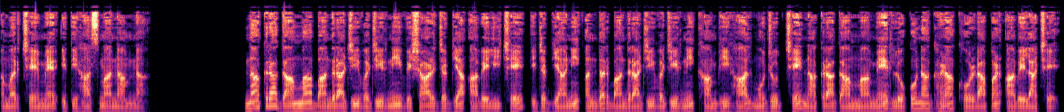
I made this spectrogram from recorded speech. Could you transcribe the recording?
અમર છે મેર ઇતિહાસમાં નામના નાકરા ગામમાં બાંદરાજી વજીરની વિશાળ જગ્યા આવેલી છે. એ જગ્યાની અંદર બાંદરાજી વજીરની ખાંભી હાલ મોજૂદ છે. નાકરા ગામમાં મેર લોકોના ઘણા ખોરડા પણ આવેલા છે.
